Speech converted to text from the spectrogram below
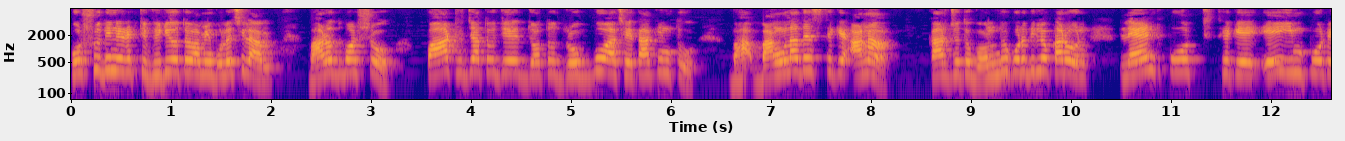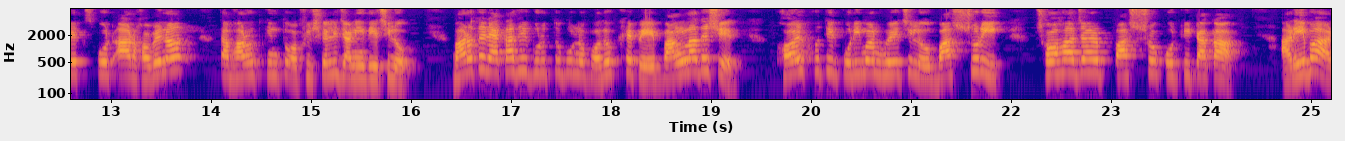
পরশু দিনের একটি ভিডিওতেও আমি বলেছিলাম, ভারতবর্ষ পাটজাত যে যত দ্রব্য আছে, তা কিন্তু বাংলাদেশ থেকে আনা কার্যত বন্ধ করে দিল, কারণ ল্যান্ড পোর্ট থেকে এই ইম্পোর্ট এক্সপোর্ট আর হবে না, তা ভারত কিন্তু অফিসিয়ালি জানিয়ে দিয়েছিল। ভারতের একাধিক গুরুত্বপূর্ণ পদক্ষেপে বাংলাদেশের ক্ষয়ক্ষতির পরিমাণ হয়েছিল বাৎসরিক ছ হাজার পাঁচশো কোটি টাকা। আর এবার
